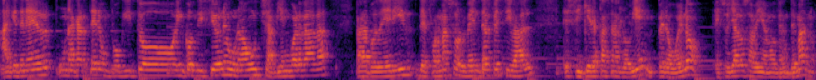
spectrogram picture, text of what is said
hay que tener una cartera un poquito en condiciones, una hucha bien guardada para poder ir de forma solvente al festival eh, si quieres pasarlo bien. Pero bueno, eso ya lo sabíamos de antemano.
